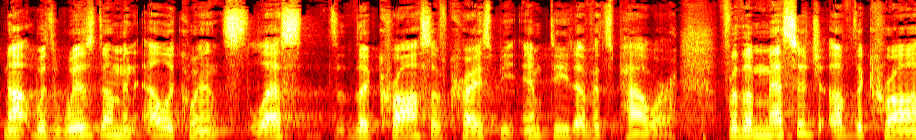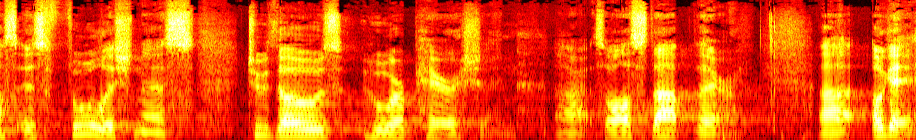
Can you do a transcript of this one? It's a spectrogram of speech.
not with wisdom and eloquence, lest the cross of Christ be emptied of its power. For the message of the cross is foolishness to those who are perishing. All right, so I'll stop there. Uh, okay,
